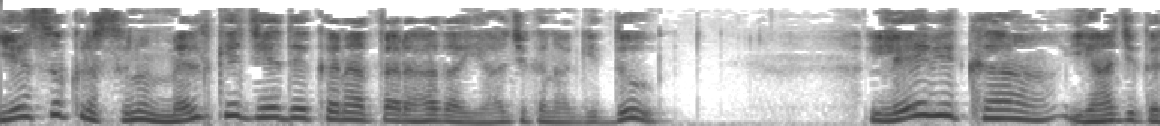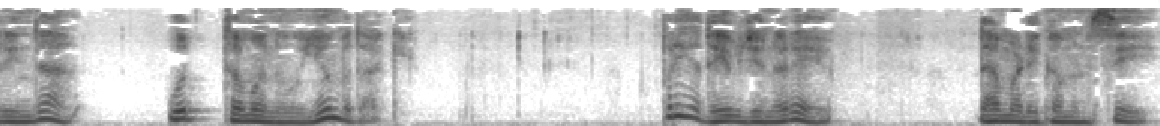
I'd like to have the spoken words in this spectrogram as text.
ಯೇಸುಕ್ರಿಸ್ತನು ಮೆಲ್ಕೆ ಜೇದೇಕನ ತರಹದ ಯಾಜಕನಾಗಿದ್ದು, ಲೇವಿಕ ಯಾಜಕರಿಂದ ಉತ್ತಮನು ಎಂಬುದಾಗಿ. ಪ್ರಿಯ ದೇವಜನರೇ ದಮಡಿ ಗಮನಿಸಿ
